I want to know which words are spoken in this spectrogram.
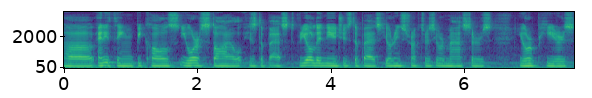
uh, anything because your style is the best, your lineage is the best, your instructors, your masters, your peers,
